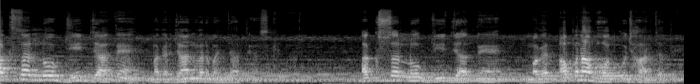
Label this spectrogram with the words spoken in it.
اکثر لوگ جیت جاتے ہیں مگر جانور بن جاتے ہیں اس کے بعد اکثر لوگ جیت جاتے ہیں مگر اپنا بہت کچھ ہار جاتے ہیں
